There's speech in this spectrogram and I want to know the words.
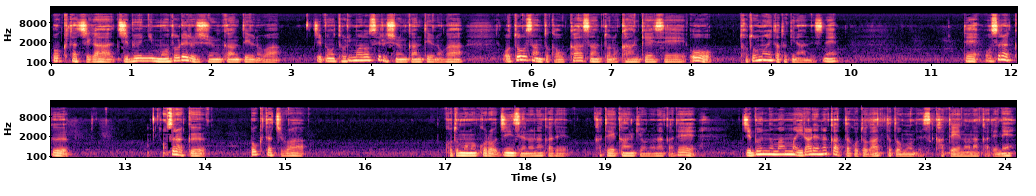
僕たちが自分に戻れる瞬間っていうのは自分を取り戻せる瞬間っていうのがお父さんとかお母さんとの関係性を整えた時なんですね。でおそらくおそらく僕たちは子供の頃人生の中で家庭環境の中で自分のまんまいられなかったことがあったと思うんです。家庭の中でね。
